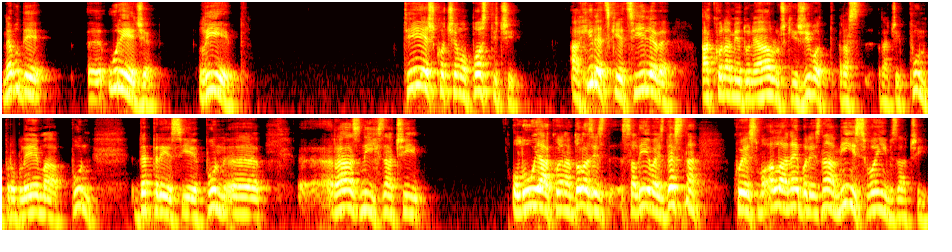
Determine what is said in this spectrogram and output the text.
ne bude e, uređen, lijep, teško ćemo postići ahiretske ciljeve ako nam je dunjalučki život znači, pun problema, pun depresije, pun e, raznih znači, oluja koje nam dolaze sa lijeva i s desna, koje smo, Allah najbolje zna, mi svojim, znači,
